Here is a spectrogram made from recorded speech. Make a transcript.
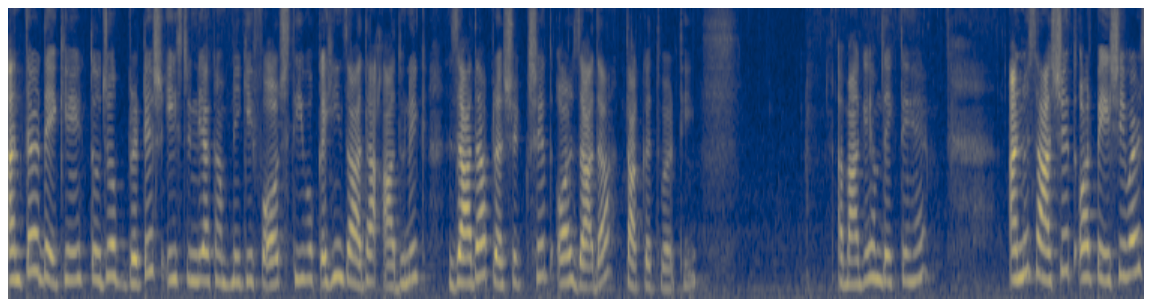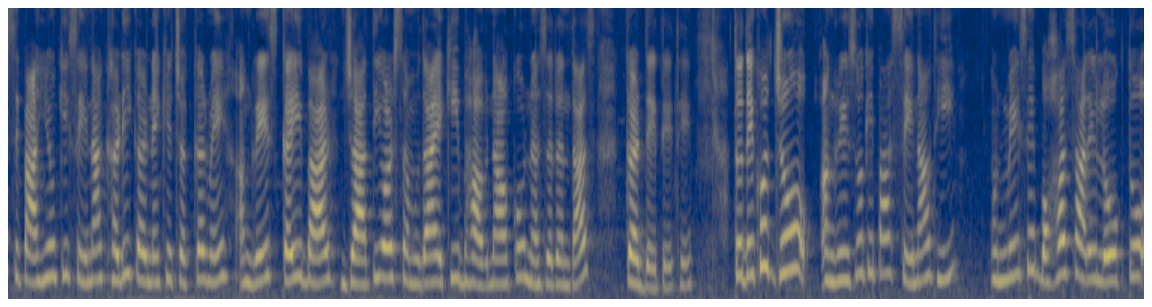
अंतर देखें तो जो ब्रिटिश ईस्ट इंडिया कंपनी की फ़ौज थी, वो कहीं ज़्यादा आधुनिक, ज़्यादा प्रशिक्षित और ज़्यादा ताकतवर थी। अब आगे हम देखते हैं। अनुशासित और पेशेवर सिपाहियों की सेना खड़ी करने के चक्कर में अंग्रेज़ कई बार जाति और समुदाय की भावनाओं को नज़रअंदाज कर देते थे। तो देखो, जो अंग्रेज़ों के पास सेना थी, उनमें से बहुत सारे लोग तो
